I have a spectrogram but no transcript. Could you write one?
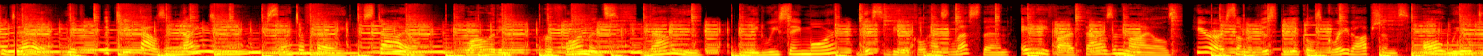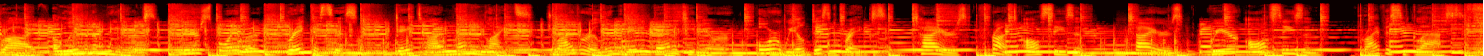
today with the 2019 Santa Fe. Style, quality, performance, value. Need we say more? This vehicle has less than 85,000 miles. Here are some of this vehicle's great options. All-wheel drive, aluminum wheels, rear spoiler, brake assist, daytime running lights, driver illuminated vanity mirror, four-wheel disc brakes, tires, front all season, tires, rear all season, privacy glass.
